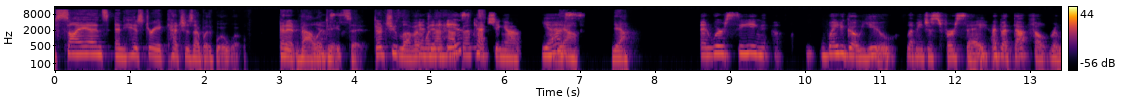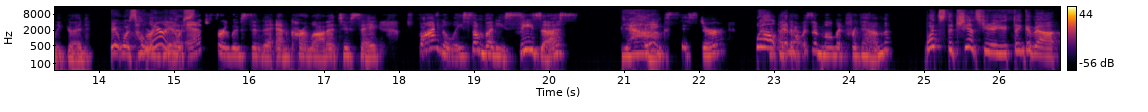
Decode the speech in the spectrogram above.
science and history catches up with woo woo and it validates yes. it. Don't you love it and when it that happens? is catching up. Yes. Yeah. Yeah. And we're seeing way to go, you. Let me just first say, I bet that felt really good. It was hilarious. For and for Lucinda and Carlotta to say, finally, somebody sees us. Yeah. Thanks, sister. Well, but that was a moment for them. What's the chance? You know, you think about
